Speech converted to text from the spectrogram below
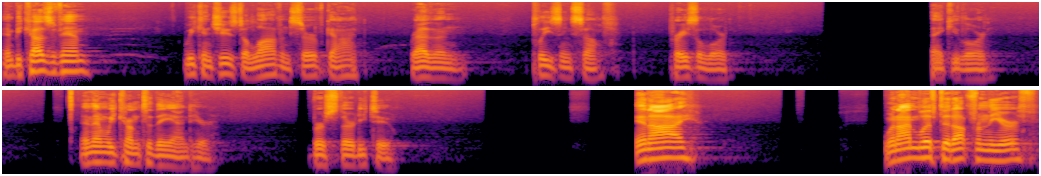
And because of Him, we can choose to love and serve God rather than pleasing self. Praise the Lord. Thank you, Lord. And then we come to the end here verse 32. And I, when I'm lifted up from the earth,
